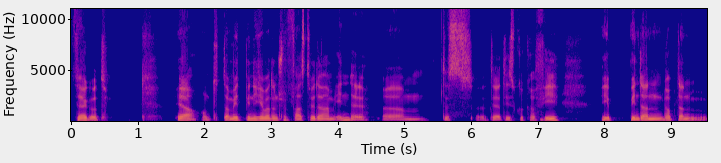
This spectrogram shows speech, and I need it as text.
Sehr gut. Ja, und damit bin ich aber dann schon fast wieder am Ende ähm, des, der Diskografie. Ich bin dann, habe dann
